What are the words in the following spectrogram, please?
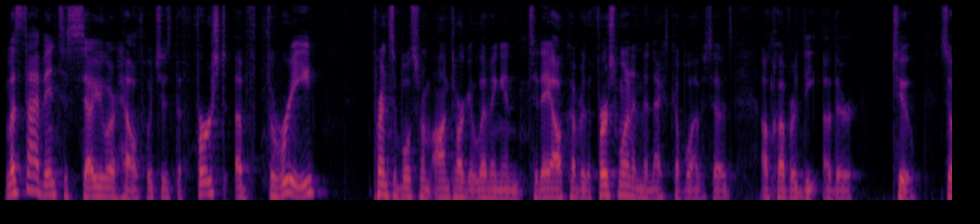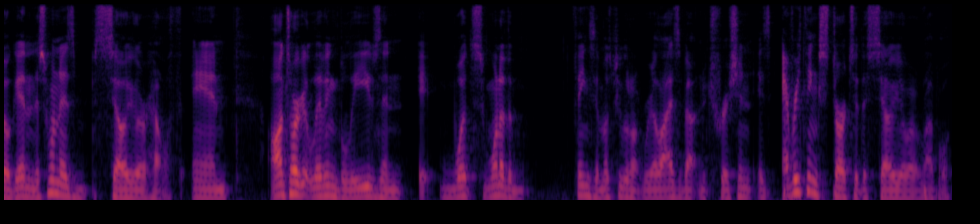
let's dive into cellular health, which is the first of three principles from On Target Living. And today I'll cover the first one. In the next couple episodes, I'll cover the other two. So again, this one is cellular health. And On Target Living believes in what's one of the things that most people don't realize about nutrition is everything starts at the cellular level.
